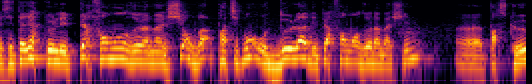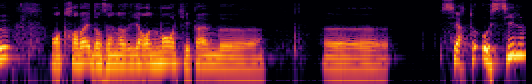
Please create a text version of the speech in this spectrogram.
c'est-à-dire que les performances de la machine, on va pratiquement au-delà des performances de la machine, euh, parce que on travaille dans un environnement qui est quand même euh, certes hostile,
